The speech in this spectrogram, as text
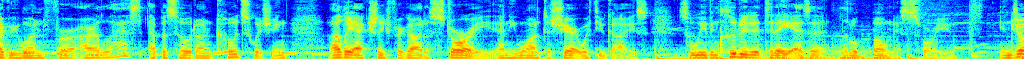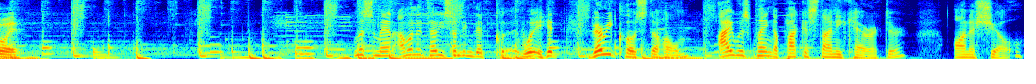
everyone. For our last episode on code switching, Ali actually forgot a story and he wanted to share it with you guys. So we've included it today as a little bonus for you. Enjoy. Listen, man, I want to tell you something that hit very close to home. I was playing a Pakistani character on a show.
